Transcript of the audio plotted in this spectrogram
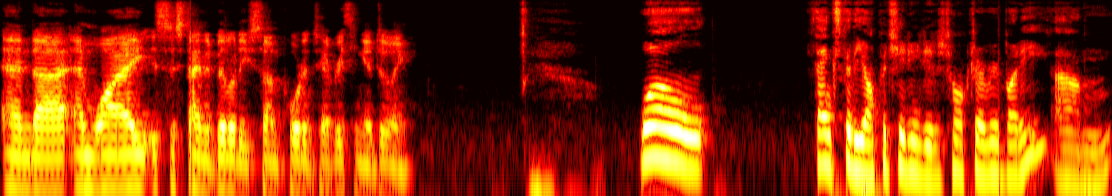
and uh, and why is sustainability so important to everything you're doing? Well, thanks for the opportunity to talk to everybody. Um,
